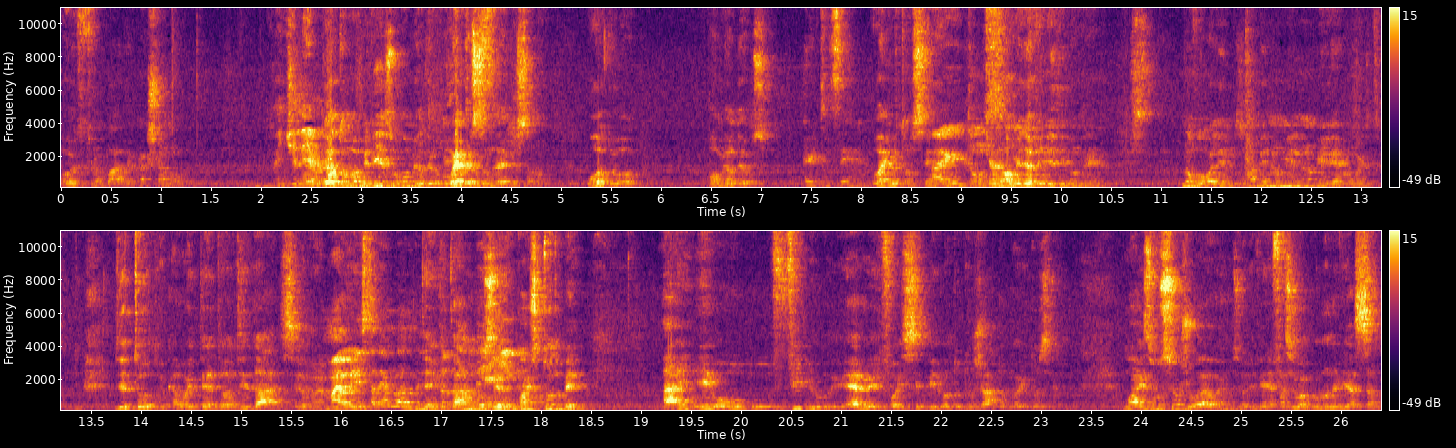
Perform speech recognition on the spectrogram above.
O outro trombado, como é que chamou? A gente lembra. Do automobilismo, oh meu Deus, o Ederson Davidson. O outro, outro. Oh meu Deus. Ayrton Senna. O Ayrton Senna. Ayrton que é o nome da avenida em Londrina. Não vou lembrar os nomes, não me, não me lembro muito de tudo. Cara, 80 anos de idade. Seu, a maioria está lembrando. Tem que estar no museu, mas tudo bem. Aí o, o, filho, era, ele foi ser piloto do jato do Ayrton Senna. Mas o seu Joel Hermes Oliveira fazia uma coluna de aviação.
